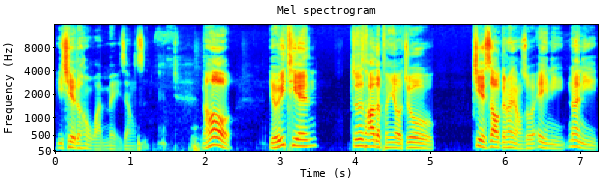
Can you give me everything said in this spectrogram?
一切都很完美这样子。然后有一天，就是他的朋友就介绍跟他讲说：‘诶，你那你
